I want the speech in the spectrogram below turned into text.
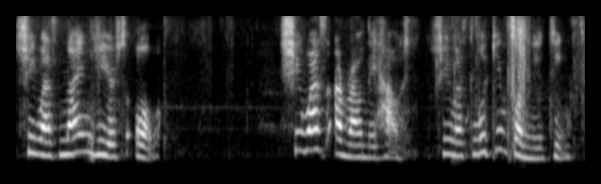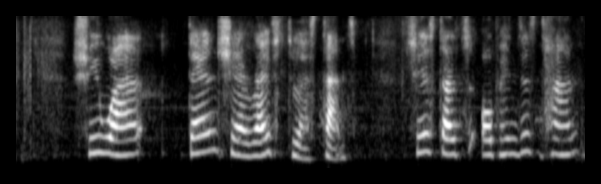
She was nine years old. She was around the house. She was looking for new things. She was then she arrives to a stand. She starts opening the stand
